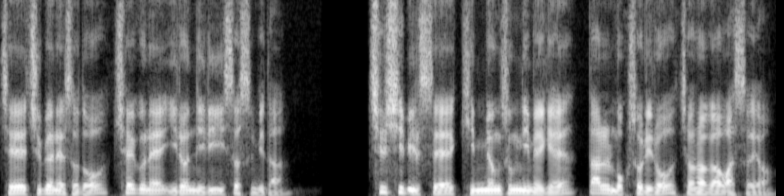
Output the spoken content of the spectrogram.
제 주변에서도 최근에 이런 일이 있었습니다. 71세 김명숙님에게 딸 목소리로 전화가 왔어요.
